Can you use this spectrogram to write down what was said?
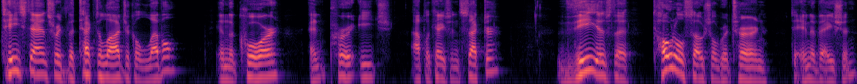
T stands for the technological level in the core and per each application sector. V is the total social return to innovation.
